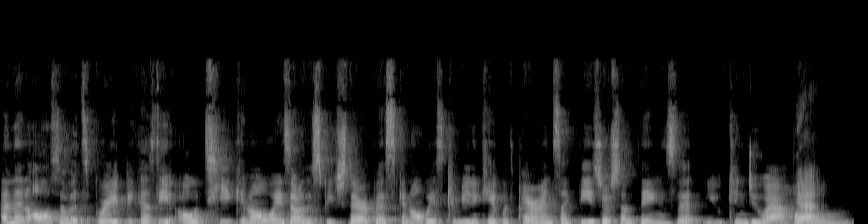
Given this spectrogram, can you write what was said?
and then also it's great because the ot can always or the speech therapist can always communicate with parents like these are some things that you can do at home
